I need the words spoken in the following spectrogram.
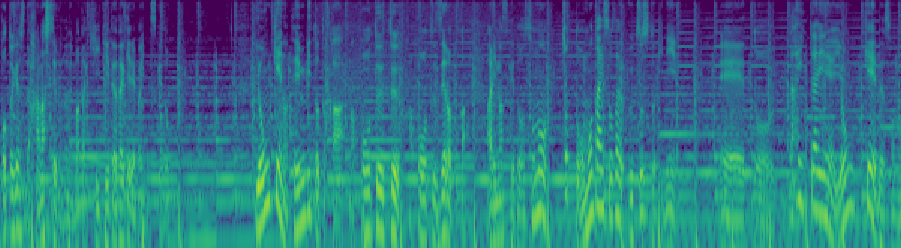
ポッドキャストで話してるので、また聞いていただければいいんですけど、4K の10ビットとか、まあ、422とか420とかありますけど、そのちょっと重たい素材を映すときに、えっ、ー、と、大体ね、4K でその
